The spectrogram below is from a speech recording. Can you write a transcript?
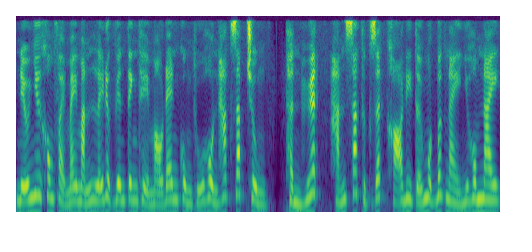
nếu như không phải may mắn lấy được viên tinh thể màu đen cùng thú hồn hắc giáp trùng, thần huyết, hắn xác thực rất khó đi tới một bước này như hôm nay.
